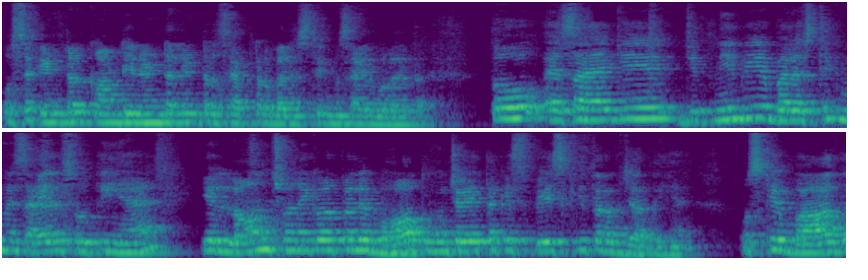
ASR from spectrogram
उसे इंटर कॉन्टिनेंटल इंटरसेप्टर बैलिस्टिक मिसाइल बोला जाता है। तो ऐसा है कि जितनी भी ये बैलिस्टिक मिसाइल्स होती हैं ये लॉन्च होने के बाद पहले बहुत ऊंचाई तक स्पेस की तरफ़ जाती है। उसके बाद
